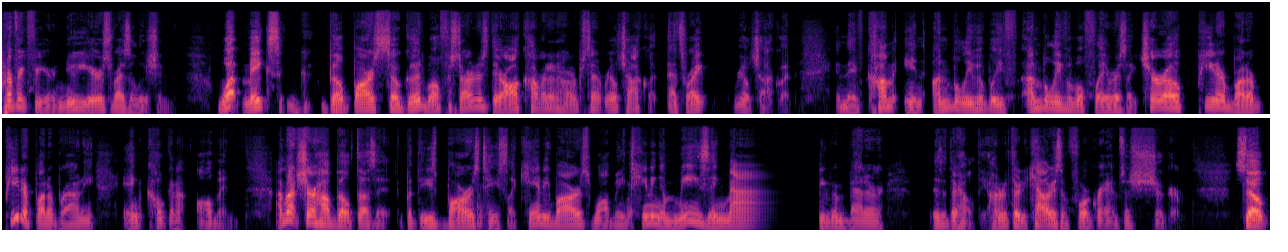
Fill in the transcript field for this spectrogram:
Perfect for your New Year's resolution. What makes Built Bars so good? Well, for starters, they're all covered in 100% real chocolate. That's right, real chocolate. And they've come in unbelievably unbelievable flavors like churro, peanut butter, peanut butter brownie, and coconut almond. I'm not sure how Built does it, but these bars taste like candy bars while maintaining amazing math. Even better is that they're healthy. 130 calories and 4 grams of sugar. So,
